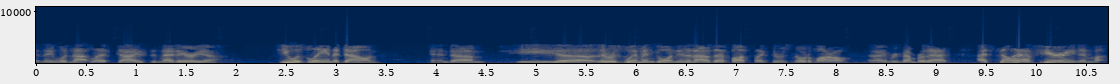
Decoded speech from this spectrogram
and they would not let guys in that area. He was laying it down, and um, he uh, there was women going in and out of that bus like there was no tomorrow. And I remember that. I still have hearing in my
